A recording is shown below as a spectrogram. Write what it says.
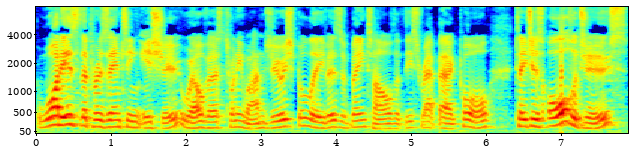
What is the presenting issue? Well, verse 21 Jewish believers have been told that this ratbag Paul teaches all the Jews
